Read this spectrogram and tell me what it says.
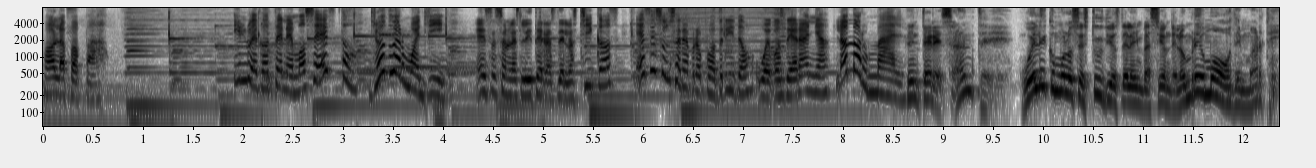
Hola, papá. Y luego tenemos esto. Yo duermo allí. Esas son las literas de los chicos. Ese es un cerebro podrido, huevos de araña, lo normal. Interesante. Huele como los estudios de la invasión del hombre homo de Marte.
